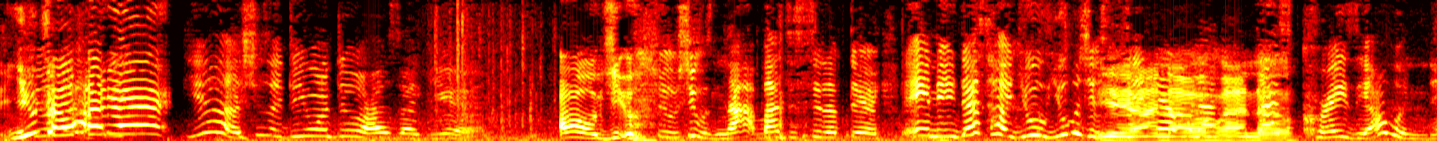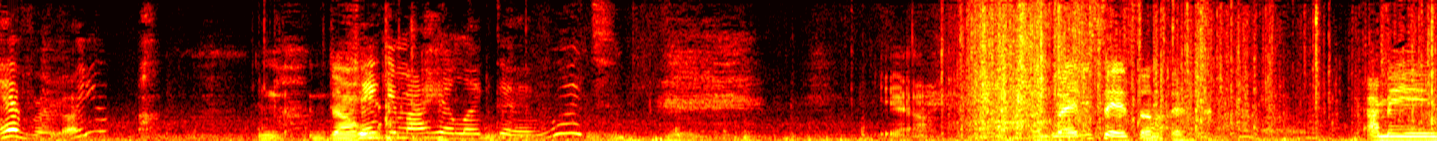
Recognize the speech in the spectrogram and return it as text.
You told her that? Yeah, she's like, do you want to do it? I was like, yeah. Oh, you. Shoot, she was not about to sit up there. And then that's how you, you was just Yeah, I know, I know. That's crazy. I would never. Are you Don't. yanking my hair like that? What? Yeah. I'm glad you said something. I mean,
